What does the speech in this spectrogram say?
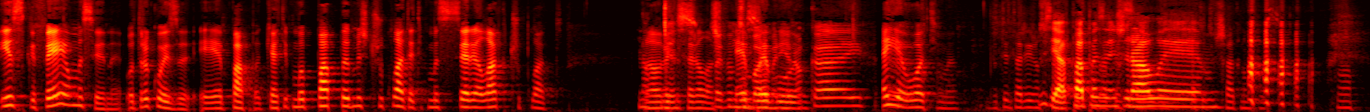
esse café é uma cena. Outra coisa é a papa, que é tipo uma papa, mas de chocolate. É tipo uma Cerelac de chocolate. Não a conheço. Cerelac. Bem, vamos é embora, bué Mariana. boa. Ok. Aí é ótima. Vou tentar ir Mas, yeah, para papas em pensal, geral é- Está tudo fechado, não posso.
